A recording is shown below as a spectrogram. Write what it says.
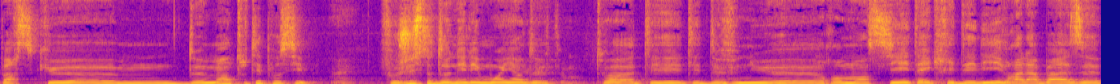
parce que euh, demain, tout est possible. Il faut juste donner les moyens de. Toi, tu es, devenu euh, romancier, tu as écrit des livres. À la base, mm.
